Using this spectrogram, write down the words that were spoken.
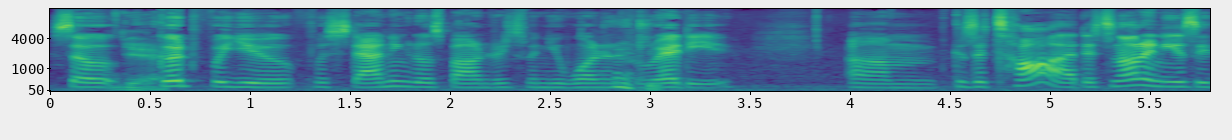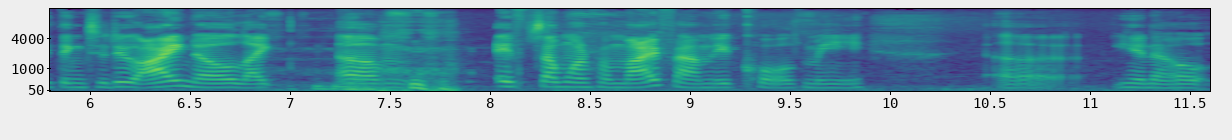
So Yeah. good for you for standing those boundaries when you weren't Thank you. Because it's hard. It's not an easy thing to do. I know, like, um, if someone from my family called me uh, you know,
